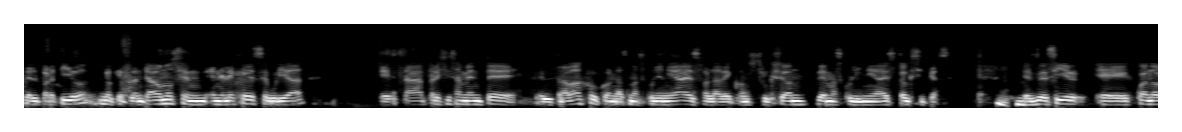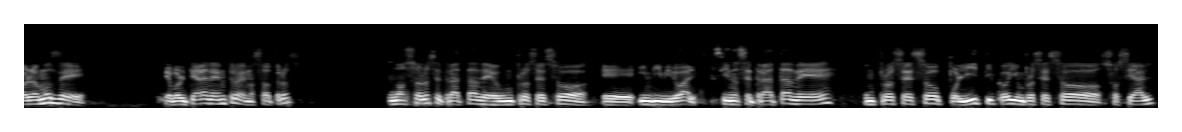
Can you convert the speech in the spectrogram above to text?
del partido, lo que planteábamos en, en el eje de seguridad está precisamente el trabajo con las masculinidades o la deconstrucción de masculinidades tóxicas. Es decir, eh, cuando hablamos de, de, voltear adentro de nosotros, no solo se trata de un proceso eh, individual, sino se trata de un proceso político y un proceso social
